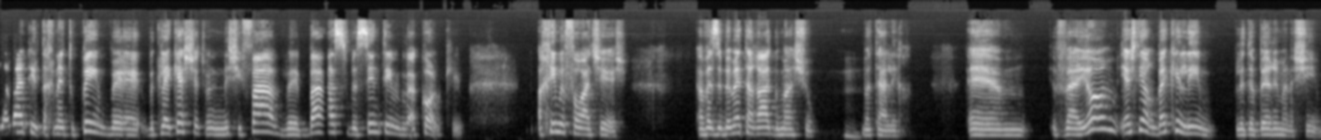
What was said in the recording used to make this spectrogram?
למדתי לתכנת תופים, ו- וכלי קשת, ונשיפה, ובאס, וסינטים, והכל, כאילו. הכי מפורט שיש. אבל זה באמת הרג משהו mm. בתהליך. אמ, והיום יש לי הרבה כלים לדבר עם אנשים,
